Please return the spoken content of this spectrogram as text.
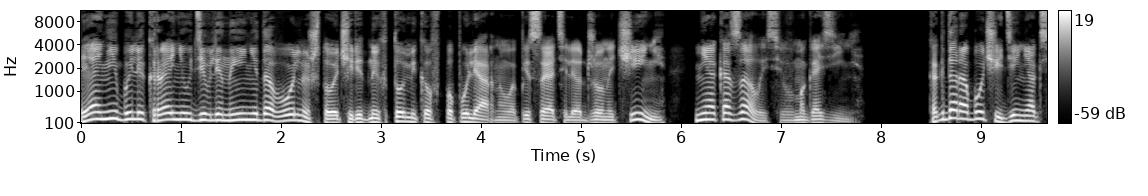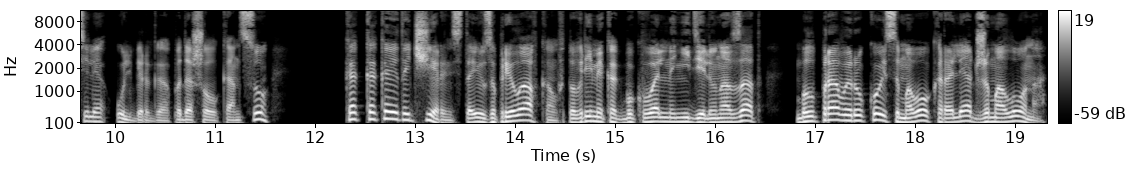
И они были крайне удивлены и недовольны, что очередных томиков популярного писателя Джона Чейни не оказалось в магазине. Когда рабочий день Акселя Ульберга подошел к концу, как какая-то чернь стою за прилавком, в то время как буквально неделю назад — был правой рукой самого короля Джамалона.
